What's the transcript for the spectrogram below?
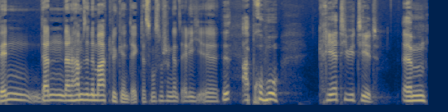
Wenn, dann, dann haben sie eine Marktlücke entdeckt. Das muss man schon ganz ehrlich. Äh, Äh, Apropos Kreativität. Ähm,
